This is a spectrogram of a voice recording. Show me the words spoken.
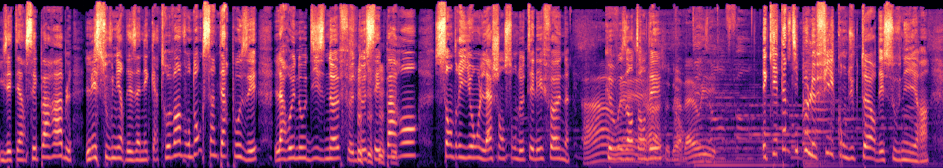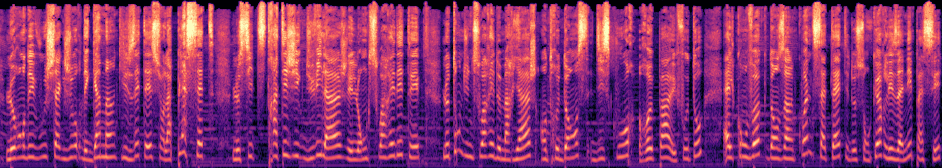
ils étaient inséparables. Les souvenirs des années 80 vont donc s'interposer. La Renault 19 de ses parents, Cendrillon, la chanson de téléphone, Ah, que vous entendez. Ah, ah, bah oui. Et qui est un petit peu le fil conducteur des souvenirs. hein. Le rendez-vous chaque jour des gamins qu'ils étaient sur la placette, le site stratégique du village, les longues soirées d'été. Le temps d'une soirée de mariage, entre danse, discours, repas et photos, elle convoque dans un coin de sa tête et de son cœur les années passées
